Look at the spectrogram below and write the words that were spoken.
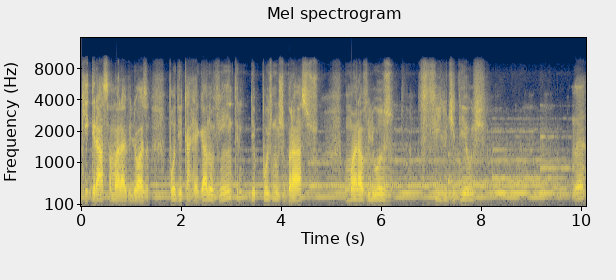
Que graça maravilhosa poder carregar no ventre, depois nos braços, o maravilhoso Filho de Deus. Né?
